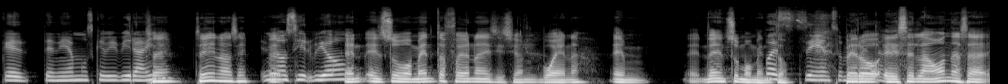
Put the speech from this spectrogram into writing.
que, teníamos que vivir ahí. sí, sí, no, sí. Nos sirvió. Eh, en, en su momento fue una decisión buena. En, en- su momento. pues sí, en su Pero momento. esa es la onda, o sea,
